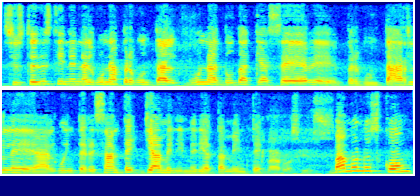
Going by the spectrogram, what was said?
si ustedes tienen alguna pregunta, alguna duda que hacer, eh, preguntarle algo interesante, llamen inmediatamente. Claro, así es. Vámonos con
